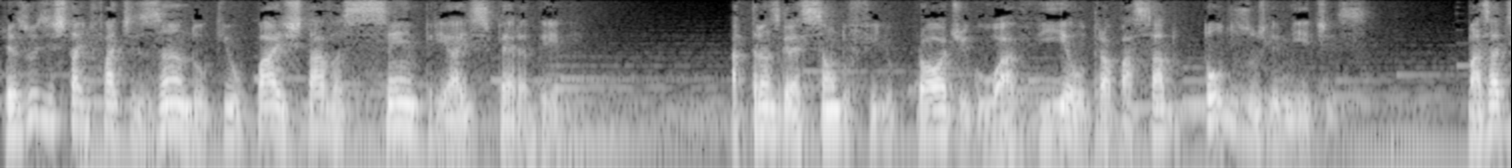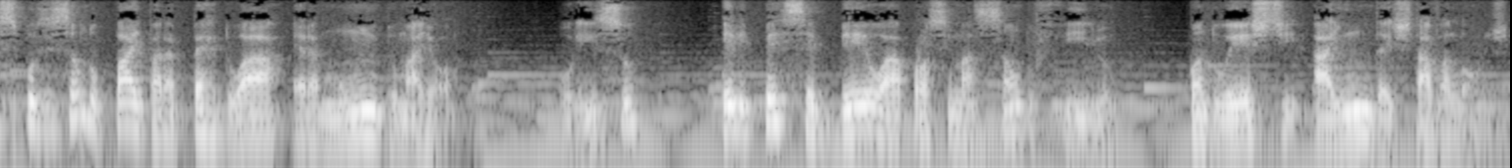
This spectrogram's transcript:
Jesus está enfatizando que o pai estava sempre à espera dele. A transgressão do filho pródigo havia ultrapassado todos os limites, mas a disposição do pai para perdoar era muito maior. Por isso, ele percebeu a aproximação do filho quando este ainda estava longe.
